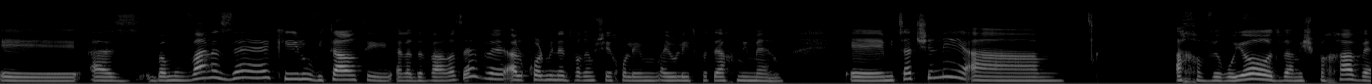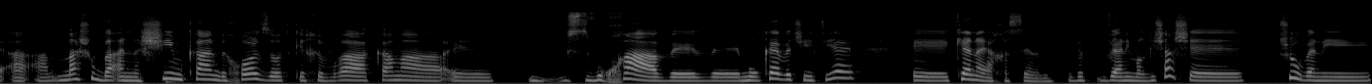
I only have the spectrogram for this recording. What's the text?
אה, אז במובן הזה, כאילו ויתרתי על הדבר הזה ועל כל מיני דברים שיכולים היו להתפתח ממנו. אה, מצד שני, החברויות והמשפחה ומשהו באנשים כאן בכל זאת כחברה כמה אה, סבוכה ומורכבת שהיא תהיה, כן היה חסר לי. ואני מרגישה ששוב, אני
